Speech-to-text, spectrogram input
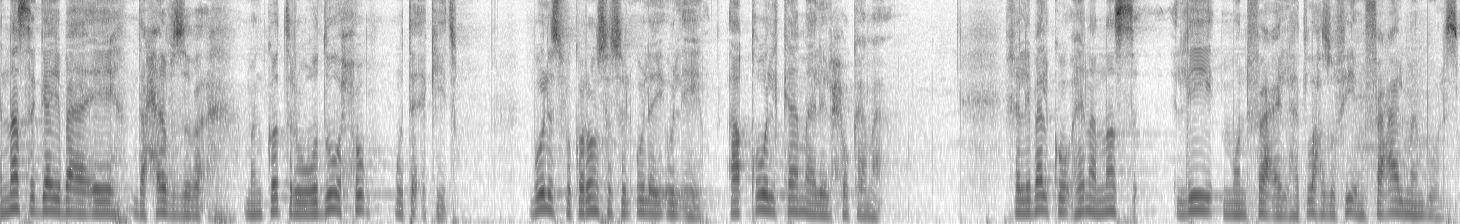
النص الجاي بقى إيه؟ ده حفظ بقى من كتر وضوحه وتأكيده. بولس في كورنثوس الأولى يقول إيه؟ أقول كما للحكماء. خلي بالكم هنا النص ليه منفعل هتلاحظوا فيه انفعال من بولس.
